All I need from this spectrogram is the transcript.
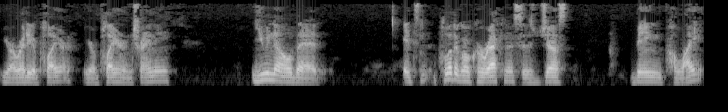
you're already a player, you're a player in training, you know that it's political correctness is just being polite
